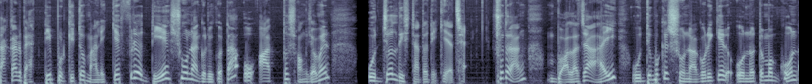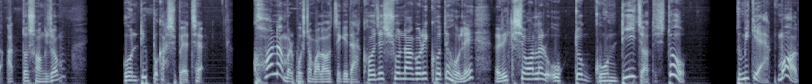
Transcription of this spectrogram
টাকার ব্যাগটি প্রকৃত মালিককে ফেরত দিয়ে সুনাগরিকতা ও আত্মসংযমের উজ্জ্বল দৃষ্টান্ত দেখিয়েছে। সুতরাং বলা যায়, উদ্দীপকের সুনাগরিকের অন্যতম গুণ আত্মসংযম গুণটি প্রকাশ পেয়েছে। খ নম্বর প্রশ্ন বলা হচ্ছে কি, দেখো যে সুনাগরিক হতে হলে রিক্সাওয়ালার উক্ত গুণটিই যথেষ্ট? তুমি কি একমত?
